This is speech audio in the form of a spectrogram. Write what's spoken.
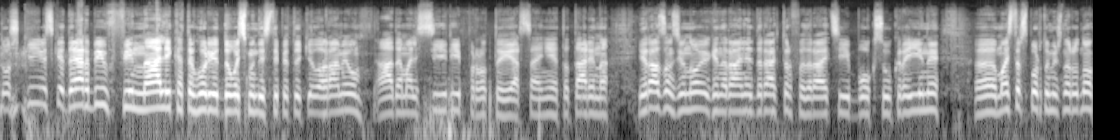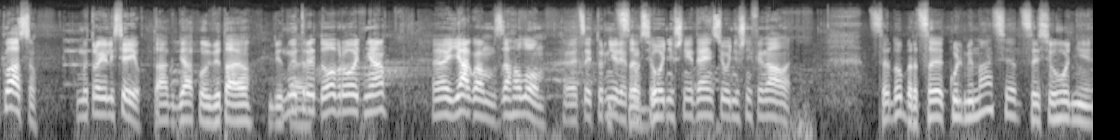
Тож київське дербі в фіналі категорії до 85 кілограмів Адам Альсірі проти Арсенія Татаріна. І разом зі мною генеральний директор Федерації боксу України, е, майстер спорту міжнародного класу Дмитро Єлісєєв. Так, дякую, вітаю. вітаю. Дмитре, доброго дня. Е, Як вам загалом е, цей турнір, як Це вам сьогоднішній день, сьогоднішні фінали? Це добре, це кульмінація. Це сьогодні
